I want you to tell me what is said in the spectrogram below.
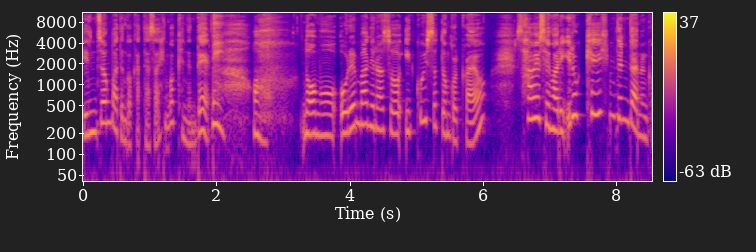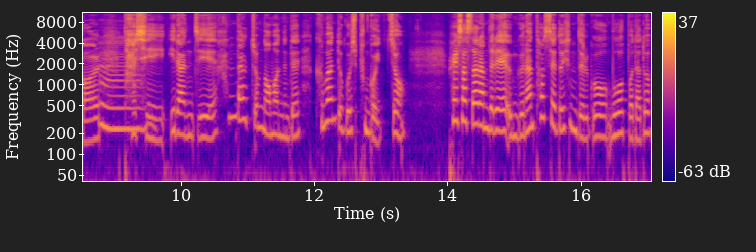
인정받은 것 같아서 행복했는데 네. 어, 너무 오랜만이라서 잊고 있었던 걸까요? 사회생활이 이렇게 힘든다는 걸 음. 다시 일한 지 한 달 좀 넘었는데 그만두고 싶은 거 있죠? 회사 사람들의 은근한 텃세도 힘들고 무엇보다도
